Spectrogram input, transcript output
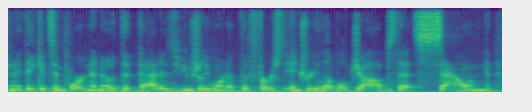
And I think it's important to note that that is usually one of the first entry level jobs that sound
